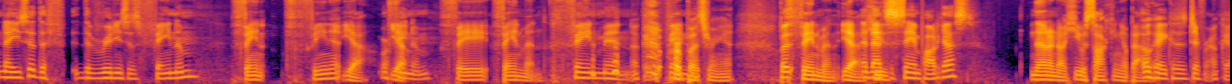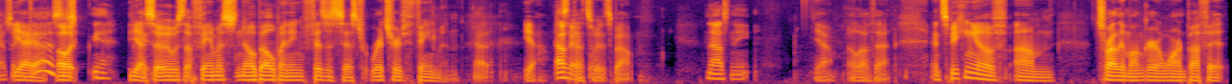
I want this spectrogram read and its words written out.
Now you said the f- the reading says Fainham Fein Fein yeah. or yeah. Fainham. Fe Feynman. Feynman. Okay. We're butchering it. But- Feynman, yeah. And that's the same podcast. no no no, he was talking about. Okay, because it's different. Okay, I was like, Yeah, yeah. Oh, is- yeah. Yeah, Okay. so it was the famous Nobel winning physicist Richard Feynman. Got it. Yeah. so Okay, that's cool. what it's about. No, that's neat. Yeah, I love that. And speaking of um, Charlie Munger and Warren Buffett,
